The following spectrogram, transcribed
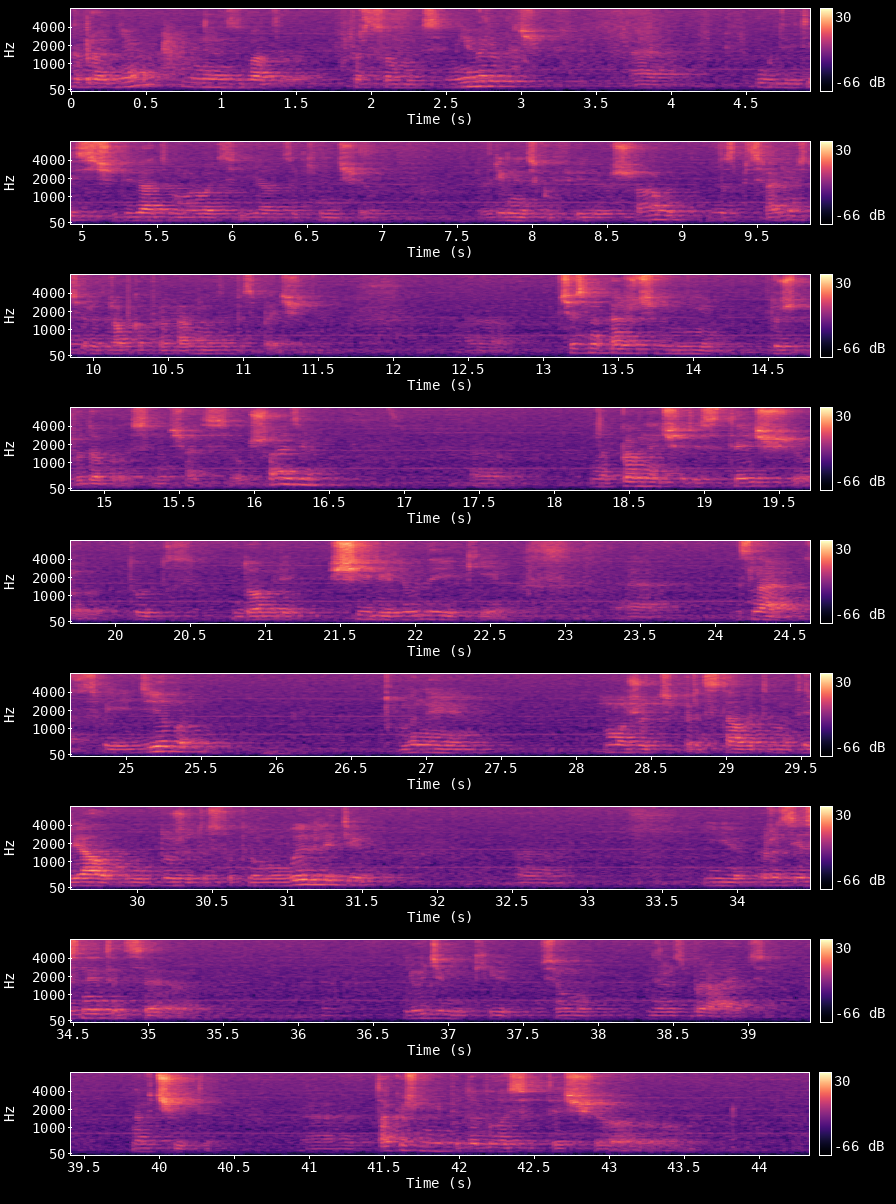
Доброго дня, мене звати Персон Максим Ігорович. Е, У 2009 році я закінчив Рівненську філію ШАУ за спеціальністю розробка програмного забезпечення. Е, Чесно кажучи, мені дуже подобалося навчатися у ШАЗі. Е, Напевне, через те, що тут добрі, щирі люди, які знають своє діло, вони можуть представити матеріал у дуже доступному вигляді е, і роз'яснити це людям, які в цьому не розбираються, навчити. Е, Також мені подобалося те, що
